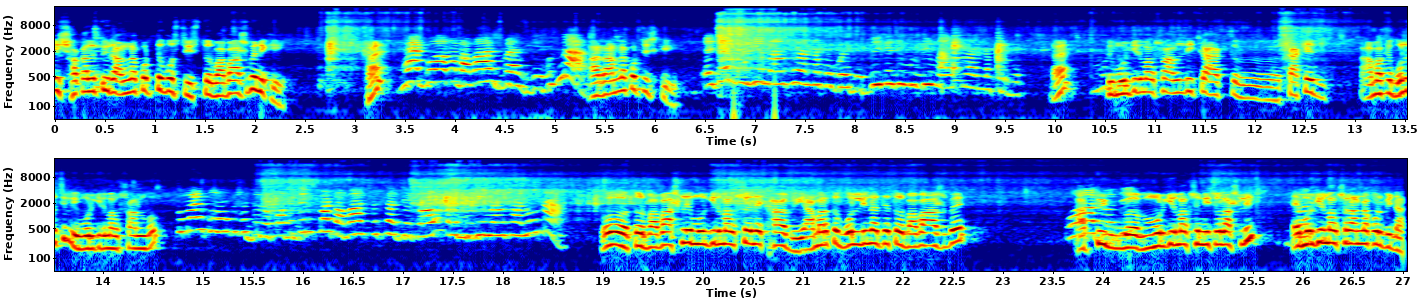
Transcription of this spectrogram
এই সকালে তুই রান্না করতে বসছিস তোর বাবা আসবে নাকি? হ্যাঁ? হ্যাঁ গো আমার বাবা আসবে আজকে বুঝলা? আর রান্না করছিস কি? এই যে মুরগির মাংস রান্না করব এই যে দুই কেজি মুরগির মাংস রান্না করব। হ্যাঁ? তুই মুরগির মাংস আনলি কাক কাকে আমাকে বলেছিলি মুরগির মাংস আনব? তোমার কোনো কিছুর জন্য? কতদিন পর বাবা আসতেছে আজকে? কও তাহলে মুরগির মাংস আনুন না? ও তোর বাবা আসলে মুরগির মাংস এনে খাওয়াবি। আমার তো বললি না যে তোর বাবা আসবে। আর তুই মুরগির মাংস নিয়ে চলে আসলি? এই মুরগির মাংস রান্না করবি না।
